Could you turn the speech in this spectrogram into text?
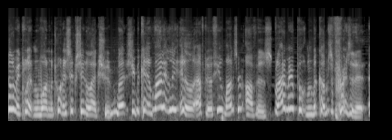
Hillary Clinton won the 2016 election, but she became violently ill after a few months in office. Vladimir Putin becomes the president.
